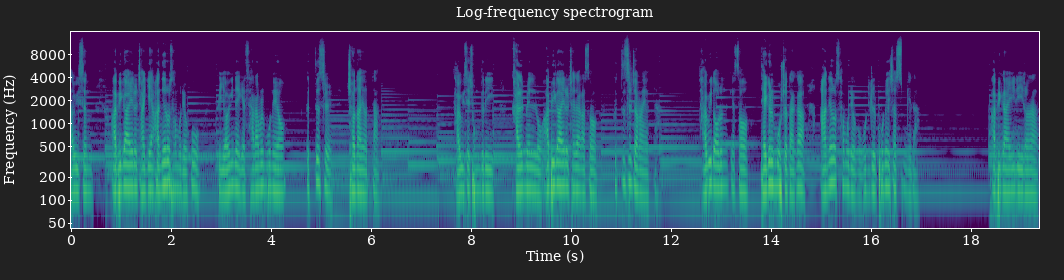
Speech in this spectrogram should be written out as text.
다윗은 아비가일을 자기의 아내로 삼으려고 그 여인에게 사람을 보내어 그 뜻을 전하였다. 다윗의 종들이 갈멜로 아비가일을 찾아가서 그 뜻을 전하였다. 다윗 어른께서 댁을 모셔다가 아내로 삼으려고 우리를 보내셨습니다. 아비가일이 일어나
